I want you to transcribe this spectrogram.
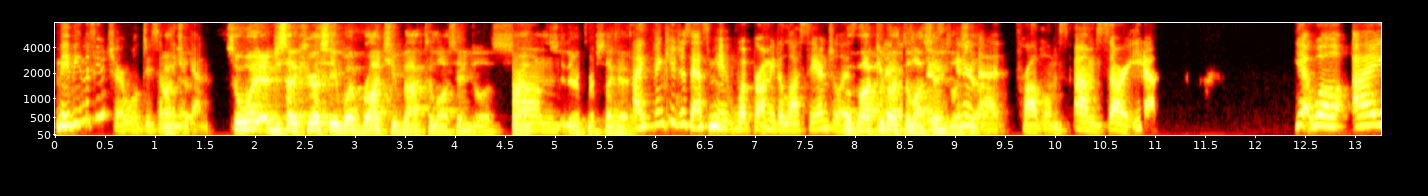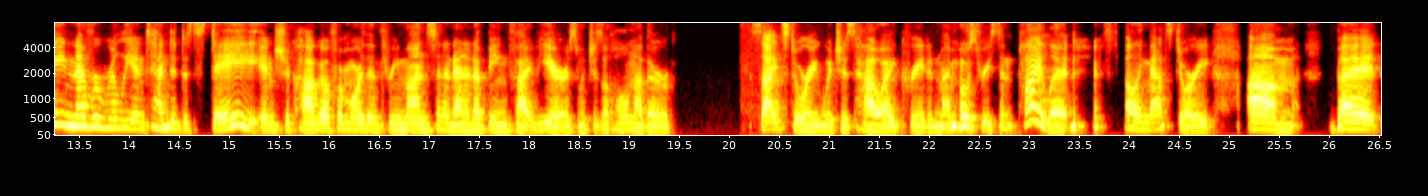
maybe in the future we'll do something Gotcha. again. so what just out of curiosity what brought you back to los angeles sorry Um, there for a second I think you just asked me what brought me to Los Angeles. What brought you back to Los Angeles, yeah. Internet problems. Um, sorry. Yeah. Yeah. Well, I never really intended to stay in Chicago for more than three months, and it ended up being five years, which is a whole nother side story, which is how I created my most recent pilot, telling that story. Um, but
